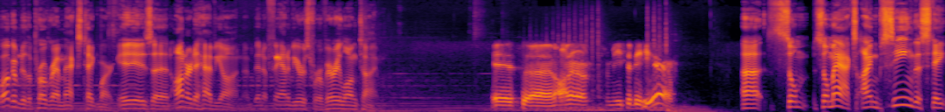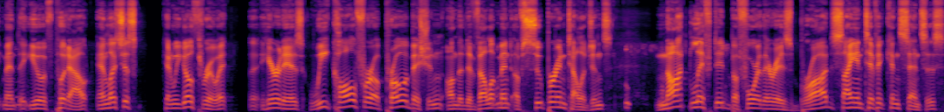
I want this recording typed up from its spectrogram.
Welcome to the program, Max Tegmark. It is an honor to have you on. I've been a fan of yours for a very long time. It's uh, an honor for me to be here. Uh, so, so Max, I'm seeing the statement that you have put out, and let's just can we go through it? Uh, here it is. We call for a prohibition on the development of superintelligence, not lifted before there is broad scientific consensus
